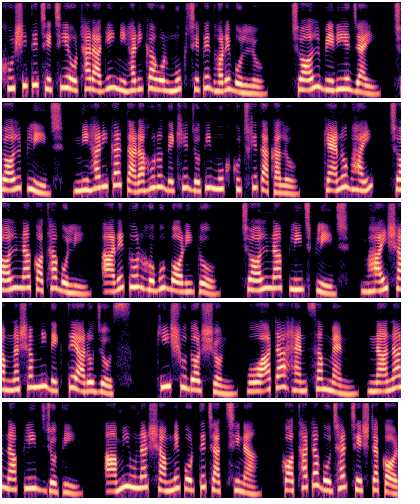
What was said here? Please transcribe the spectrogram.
খুশিতে চেঁচিয়ে ওঠার আগেই নিহারিকা ওর মুখ চেপে ধরে বলল, চল বেরিয়ে যাই, চল প্লিজ। নিহারিকার তাড়াহুড়ো দেখে জ্যোতি মুখ কুচকে তাকালো, কেন ভাই? চল না কথা বলি। আরে তোর হবু বরই তো। চল না প্লিজ প্লিজ। ভাই সামনাসামনি দেখতে আরও জোস। কি সুদর্শন? ওয়াট আ হ্যান্ডসাম ম্যান না না না প্লিজ জ্যোতি। আমি উনার সামনে পড়তে চাচ্ছি না। কথাটা বোঝার চেষ্টা কর।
